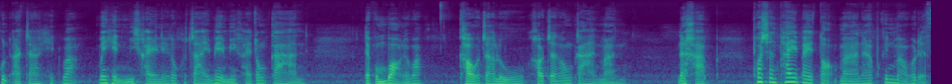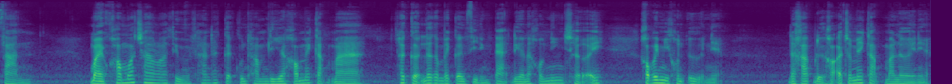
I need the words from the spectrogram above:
คุณอาจจะคิดว่าไม่เห็นมีใครเลยต้องเข้าใจ ไม่เห็นมีใครต้องการ แต่ผมบอกเลยว่าเขาจะรู้เขาจะต้องการมันนะครับเพราะฉันไพ่ใบตอบมานะครับขึ้นมาว่าเดอะซันหมายความว่าชาวราศีของท่านถ้าเกิดคุณทำดีแล้วเขาไม่กลับมา ถ้าเกิดเลิกกันไปเกิน4-8เดือนแล้วเขานิ่งเฉย เขาไปมีคนอื่นเนี่ยนะครับหรือเขาอาจจะไม่กลับมาเลยเนี่ย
